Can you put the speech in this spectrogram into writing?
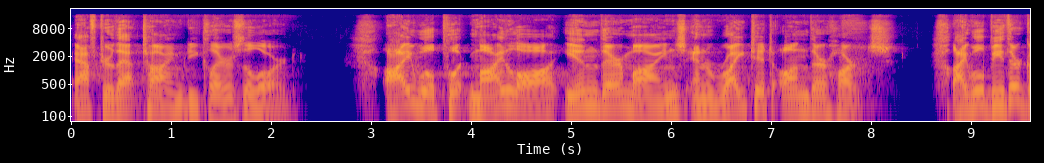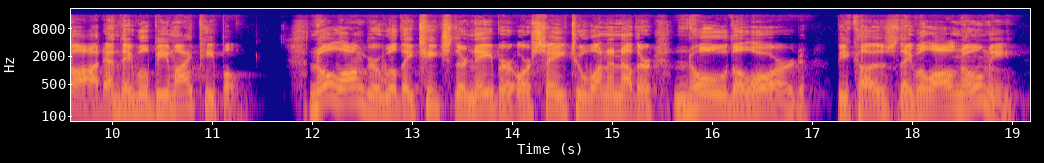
after that time, declares the Lord. I will put my law in their minds and write it on their hearts. I will be their God, and they will be my people. No longer will they teach their neighbor or say to one another, Know the Lord, because they will all know me,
